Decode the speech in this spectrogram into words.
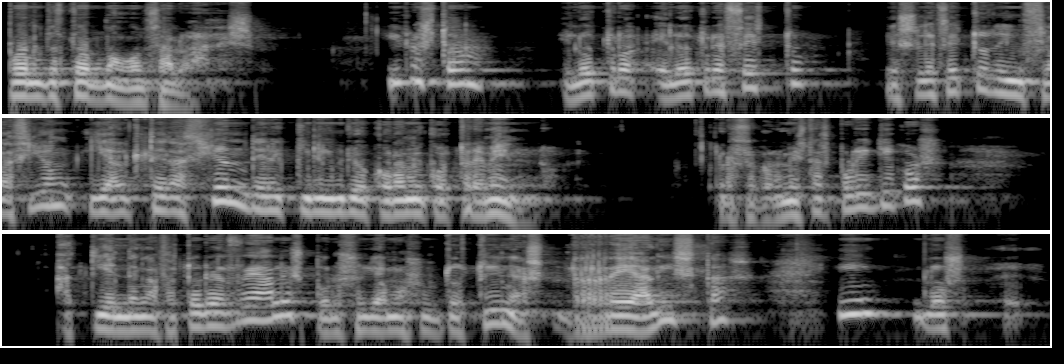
por el doctor Don Gonzalo Anes. Y no está. El otro, el otro efecto es el efecto de inflación y alteración del equilibrio económico tremendo. Los economistas políticos atienden a factores reales, por eso llaman sus doctrinas realistas, y los, eh,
